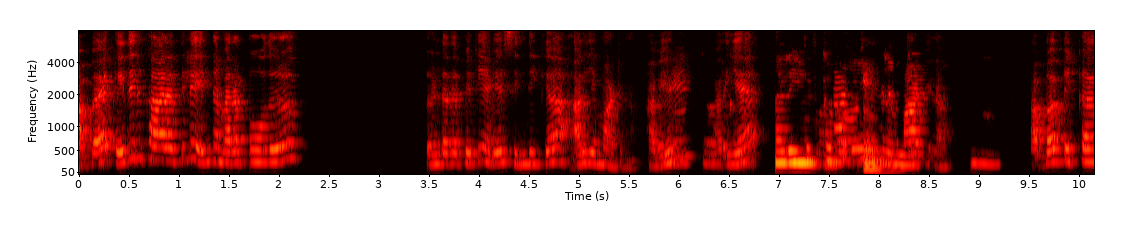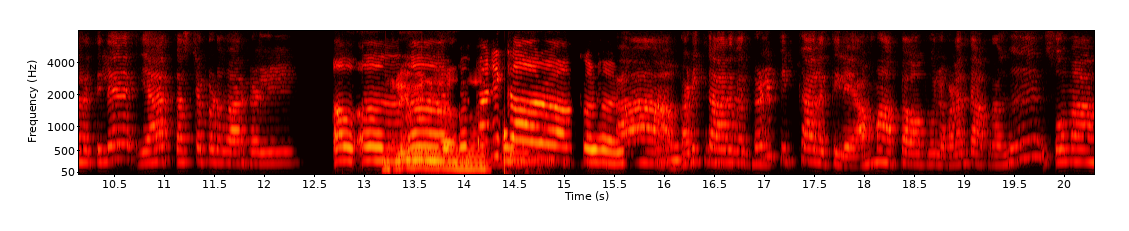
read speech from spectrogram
அப்ப எதிர்காலத்துல என்ன வரப்போகுது? என்றதை பற்றி அவைய சிந்திக்க அறிய மாட்டணும். அவைய அறிய மாட்டினான் அப்ப பிற்காலத்துல யார் கஷ்டப்படுவார்கள்? படிக்காதவர்கள். பிற்காலத்திலே அம்மா அப்பாவை போல வளர்ந்த பிறகு சோமாக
